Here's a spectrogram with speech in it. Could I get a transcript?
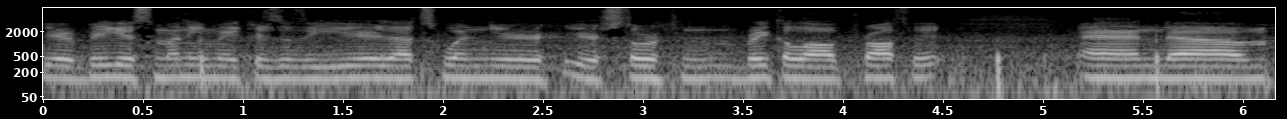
your biggest money makers of the year. That's when your your store can break a lot of profit. And um,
